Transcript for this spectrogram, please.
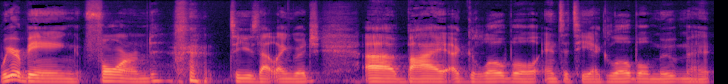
we are being formed, to use that language, uh, by a global entity, a global movement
